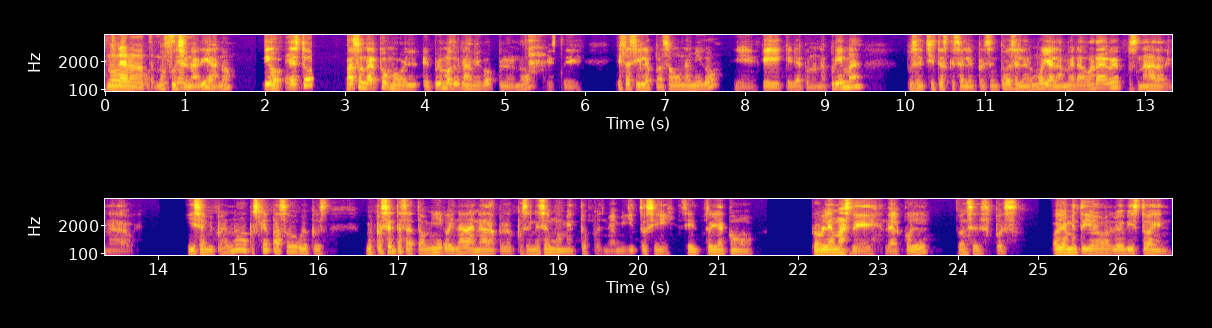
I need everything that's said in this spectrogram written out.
no, no, funcionaría, ¿no? Digo, esto va a sonar como el, primo de un amigo, pero no, este, esa sí le pasó a un amigo eh, que quería con una prima, pues el chiste es que se le presentó, se le armó y a la mera hora, güey, pues nada de nada, güey. Y dice a mi primo, no, pues qué pasó, güey, pues me presentas a tu amigo y nada de nada, pero pues en ese momento, pues mi amiguito sí, sí traía como problemas de, de alcohol, entonces, pues, obviamente yo lo he visto en,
